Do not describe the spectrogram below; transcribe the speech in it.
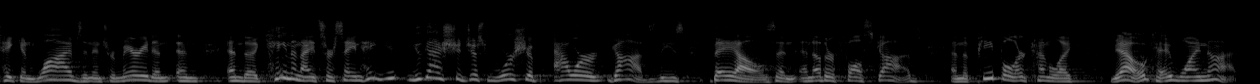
taken wives and intermarried. And, and, and the Canaanites are saying, hey, you, you guys should just worship our gods, these Baals and, and other false gods. And the people are kind of like, yeah, okay, why not?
